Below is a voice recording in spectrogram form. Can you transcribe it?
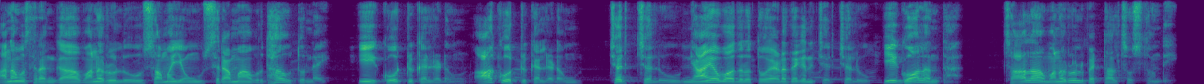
అనవసరంగా వనరులు సమయం శ్రమ వృధా అవుతున్నాయి. ఈ కోర్టుకెళ్ళడం ఆ కోర్టుకెళ్ళడం చర్చలు న్యాయవాదులతో ఎడతెగని చర్చలు ఈ గోలంతా చాలా వనరులు పెట్టాల్సి వస్తుంది.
